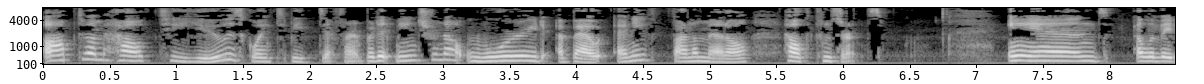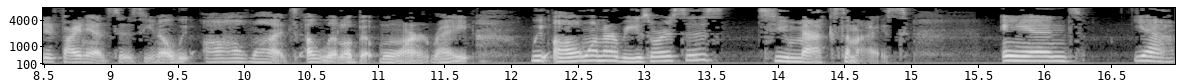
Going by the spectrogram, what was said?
Optimum health to you is going to be different, but it means you're not worried about any fundamental health concerns and elevated finances. You know, we all want a little bit more, right? We all want our resources to maximize. And yeah,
